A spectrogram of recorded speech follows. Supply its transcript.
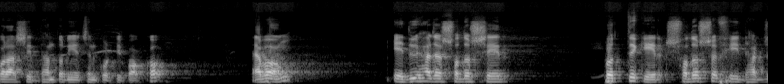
করার সিদ্ধান্ত নিয়েছেন কর্তৃপক্ষ এবং এই দুই হাজার সদস্যের প্রত্যেকের সদস্য ফি ধার্য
